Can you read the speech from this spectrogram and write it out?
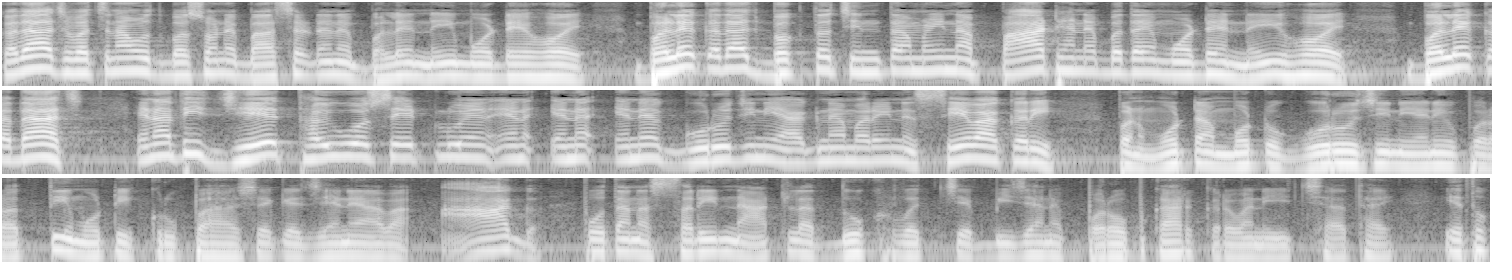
કદાચ વચનાવૃત બસો ને બાસઠ એને ભલે નહીં મોઢે હોય, ભલે કદાચ ભક્ત ચિંતામણીના પાઠ એને બધાય મોઢે નહીં હોય, ભલે કદાચ એનાથી જે થયું હશે એટલું એને એને ગુરુજીની આજ્ઞામાં રહીને સેવા કરી, પણ મોટા મોટું ગુરુજીની એની ઉપર અતિ મોટી કૃપા હશે કે જેને આવા આગ પોતાના શરીરના આટલા દુઃખ વચ્ચે બીજાને પરોપકાર કરવાની ઈચ્છા થાય. એ તો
